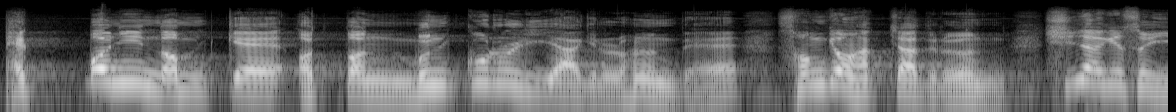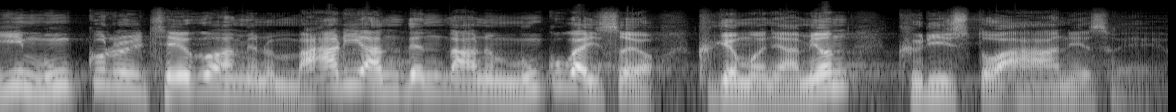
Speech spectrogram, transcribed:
100번이 넘게 어떤 문구를 이야기를 하는데 성경학자들은 신약에서 이 문구를 제거하면 말이 안 된다 하는 문구가 있어요. 그게 뭐냐면 그리스도 안에서예요.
